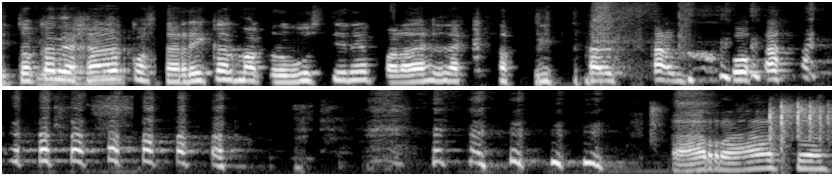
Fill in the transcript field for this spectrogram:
Si toca viajar a Costa Rica, el macrobús tiene parada en la capital San Juan. Arrasa.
